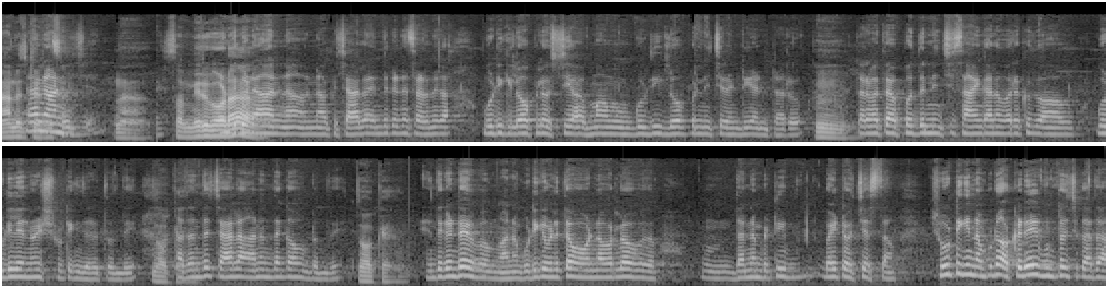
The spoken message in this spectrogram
non veg so మీరు కూడా నాకు చాలా ఎందుకంటే సడన్గా గుడికి లోపల వచ్చి అమ్మ గుడి లోపల నుంచి రండి అంటారు. తర్వాత పొద్దున్న నుంచి సాయంకాలం వరకు గుడిలోనే షూటింగ్ జరుగుతుంది. అదంతా చాలా ఆనందంగా ఉంటుంది. ఓకే. ఎందుకంటే మనం గుడికి వెళితే వన్ అవర్లో దండం పెట్టి బయట వచ్చేస్తాం. షూటింగ్ అయినప్పుడు అక్కడే ఉండొచ్చు కదా.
